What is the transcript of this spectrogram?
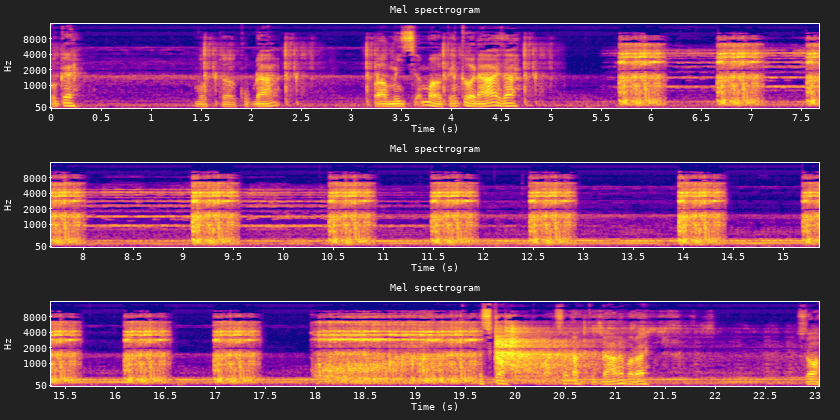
ok một uh, cục đá và mình sẽ mở cánh cửa đá này ra Let's go. Các bạn sẽ đặt cục đá này vào đây. Rồi.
